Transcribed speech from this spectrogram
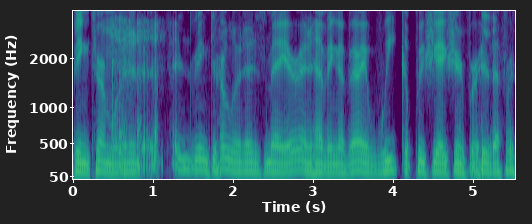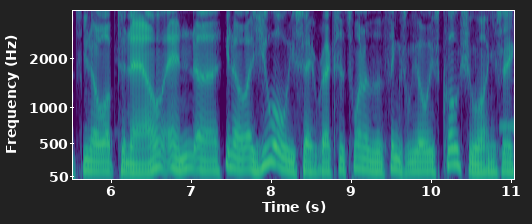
Being term limited, being term limited as mayor, and having a very weak appreciation for his efforts, you know, up to now. And uh, you know, as you always say, Rex, it's one of the things we always quote you on. You say,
